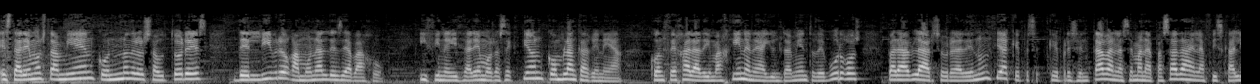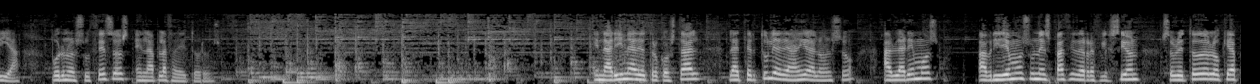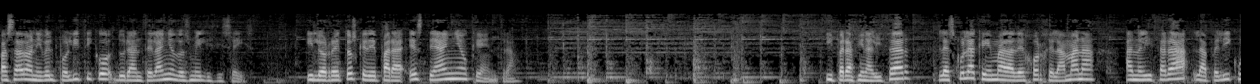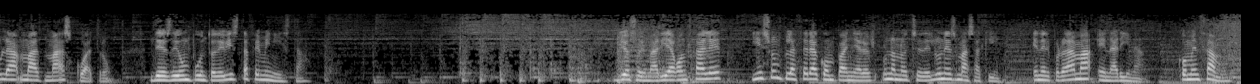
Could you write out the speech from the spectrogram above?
Estaremos también con uno de los autores del libro Gamonal desde abajo y finalizaremos la sección con Blanca Guinea, concejala de Imagina en el Ayuntamiento de Burgos, para hablar sobre la denuncia que, que presentaban la semana pasada en la Fiscalía por unos sucesos en la Plaza de Toros. En Harina de otro costal, la tertulia de Daniel Alonso, abriremos un espacio de reflexión sobre todo lo que ha pasado a nivel político durante el año 2016 y los retos que depara este año que entra. Y para finalizar, la Escuela Queimada de Jorge Lamana analizará la película Mad Max 4 desde un punto de vista feminista. Yo soy María González y es un placer acompañaros una noche de lunes más aquí, en el programa En Harina. Comenzamos.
